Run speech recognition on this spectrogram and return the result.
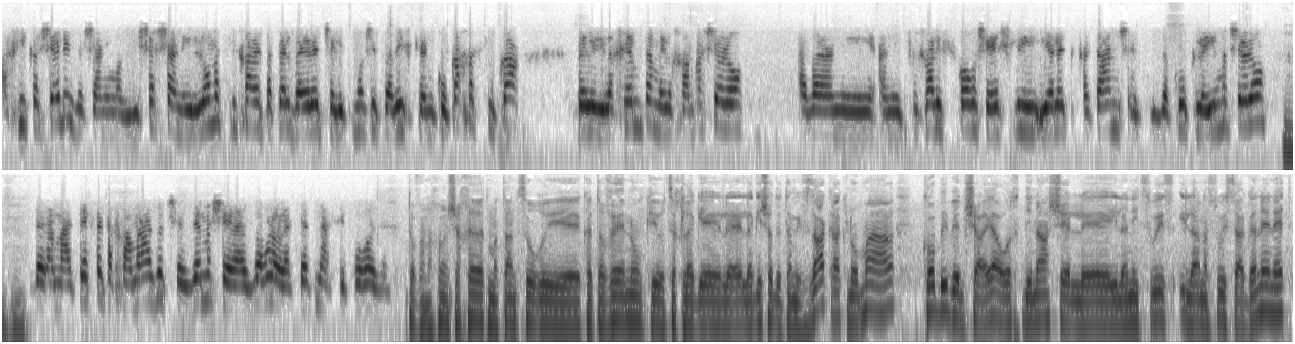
הכי קשה לי זה שאני מרגישה שאני לא מצליחה לטפל בילד שלי כמו שצריך, כי אני כל כך עסוקה בלהילחם את המלחמה שלו, אבל אני, אני צריכה לזכור שיש לי ילד קטן שזקוק לאימא שלו ולמעטפת החמה הזאת, שזה מה שיעזור לו לצאת מהסיפור הזה. טוב, אנחנו נשחרר את מתן צורי אה, כתבנו, כי הוא צריך להגיע, להגיש עוד את המבזק. רק נאמר, קובי בן שעיה, עורך דינה של אה, אילנית סוויס, אילנה סוויסה הגננת,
